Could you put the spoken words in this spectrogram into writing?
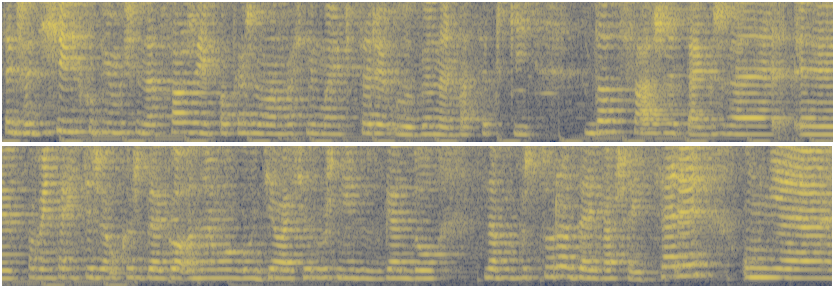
Także dzisiaj skupimy się na twarzy i pokażę Wam właśnie moje cztery ulubione maseczki do twarzy, także yy, pamiętajcie, że u każdego one mogą działać różnie ze względu na po prostu rodzaj Waszej cery. U mnie,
